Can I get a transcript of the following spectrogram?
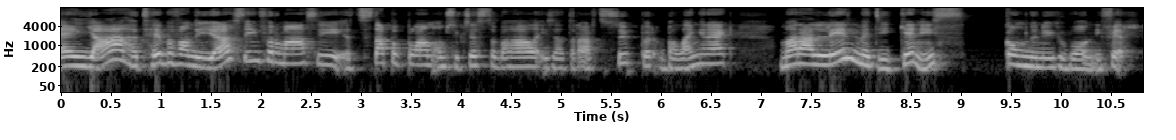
En ja, het hebben van de juiste informatie, het stappenplan om succes te behalen, is uiteraard super belangrijk. Maar alleen met die kennis kom je nu gewoon niet ver.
